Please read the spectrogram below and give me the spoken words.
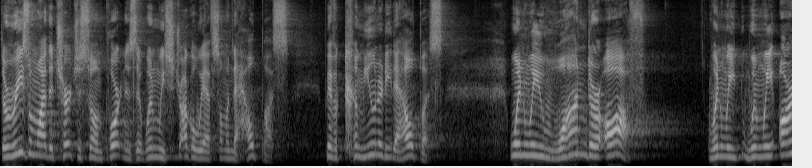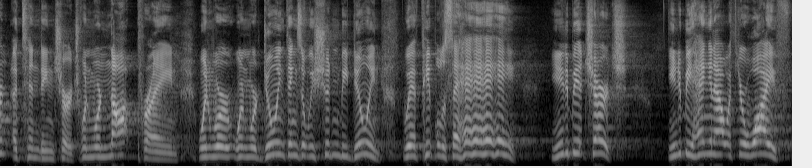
The reason why the church is so important is that when we struggle, we have someone to help us, we have a community to help us. When we wander off, when we when we aren't attending church when we're not praying when we're when we're doing things that we shouldn't be doing we have people to say hey hey hey hey you need to be at church. You need to be hanging out with your wife.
